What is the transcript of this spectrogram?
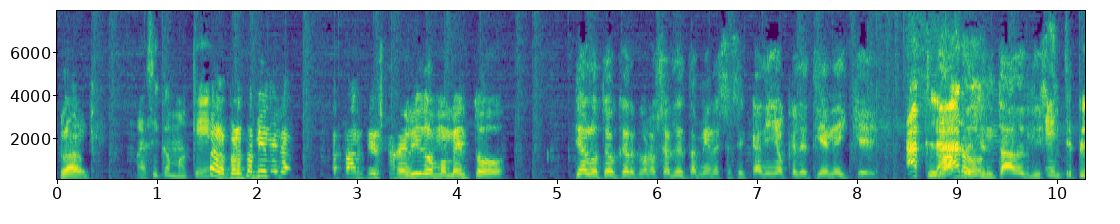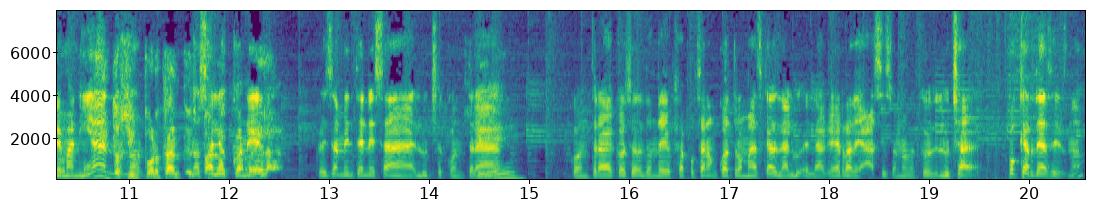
Claro. Así como que. Bueno, pero también en la parte de su debido momento, ya lo tengo que reconocerle, también es ese cariño que le tiene y que. Ah, claro. Ha presentado en. No, importantes no salió con él. Precisamente en esa lucha contra. Contra cosas donde se apostaron cuatro máscaras, la, la guerra de Ases o no, lucha, póker de Ases, ¿no?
